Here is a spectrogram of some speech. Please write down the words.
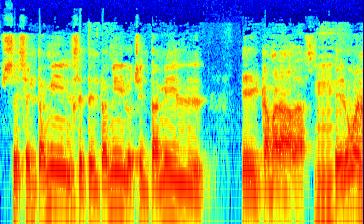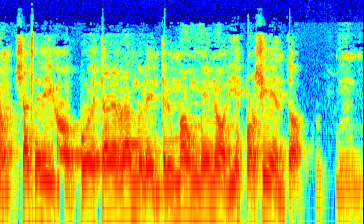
60.000, 70.000, 80.000 eh, camaradas. Mm. Pero bueno, ya te digo, puedo estar errándole entre un más o menos 10%, mm,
